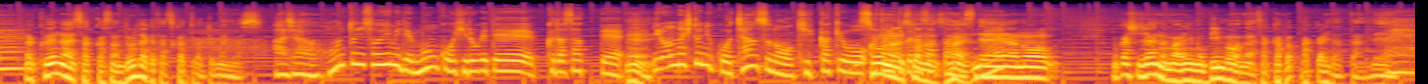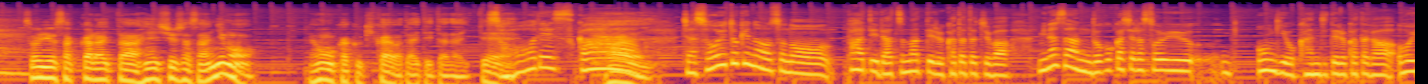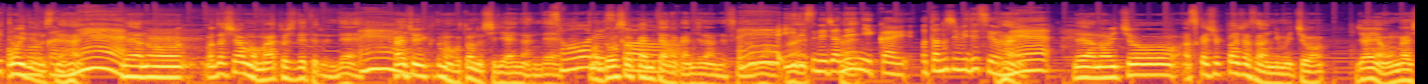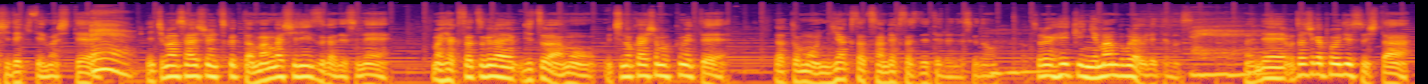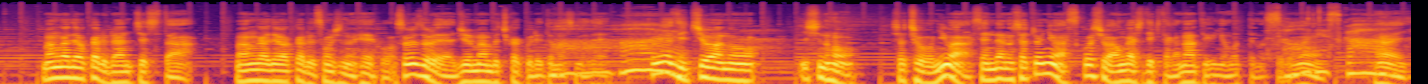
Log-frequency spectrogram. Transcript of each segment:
え食えない作家さんどれだけ助かったかと思います。あじゃあ本当にそういう意味で門戸を広げてくださって、ええ。いろんな人にこうチャンスのきっかけを与えてくださったんですね。はい、であの昔ジャイの周りにも貧乏な作家ばっかりだったんで、ええ。そういう作家ライター編集者さんにも本を書く機会を与えていただいて。そうですか、はい。じゃあそういう時のそのパーティーで集まっている方たちは皆さんどこかしらそういう恩義を感じている方が多いと思うですね。からね。であの私はもう毎年出てるんで、ええ。会場行くともうほとんど知り合いなんでそうです同窓会みたいな感じなんですけども、ええい。いですね、じゃあ年には1回お楽しみですよね。い。であの一応飛鳥出版社さんにも一応ジャイアン恩返しできてまして、ええ。一番最初に作った漫画シリーズがですね、まあ、100冊ぐらい実はもううちの会社も含めてだともう200冊300冊出てるんですけど、それが平均2万部ぐらい売れてます。ええで私がプロデュースした漫画でわかるランチェスター漫画でわかる孫子の兵法それぞれ10万部近く売れてますのはい。でとりあえず一応あの石野社長には先代の社長には少しは恩返しできたかなというふうに思ってますけども。そうですか。はい、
